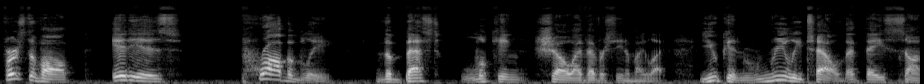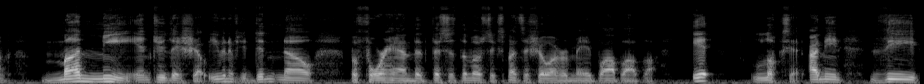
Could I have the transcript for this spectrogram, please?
first of all, it is probably the best looking show I've ever seen in my life. You can really tell that they sunk money into this show, even if you didn't know beforehand that this is the most expensive show ever made, blah, blah, blah. It looks it. I mean, the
